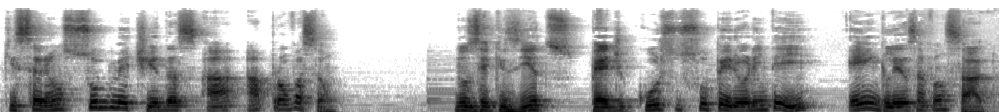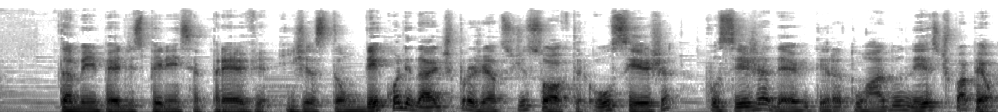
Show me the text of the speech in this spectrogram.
que serão submetidas à aprovação. Nos requisitos, pede curso superior em TI e inglês avançado. Também pede experiência prévia em gestão de qualidade de projetos de software, ou seja, você já deve ter atuado neste papel.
